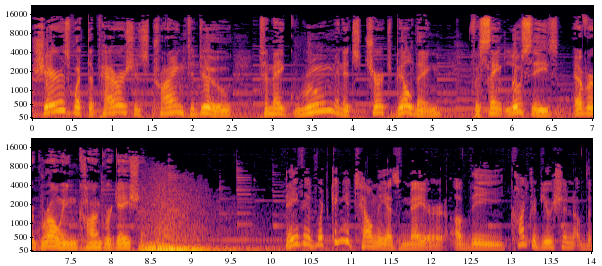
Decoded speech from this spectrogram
shares what the parish is trying to do to make room in its church building for St. Lucy's ever growing congregation. David, what can you tell me as mayor of the contribution of the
